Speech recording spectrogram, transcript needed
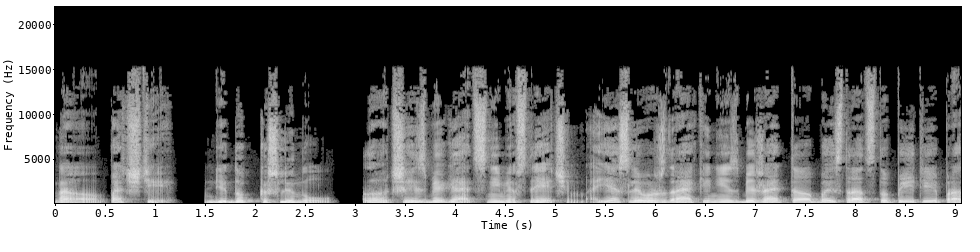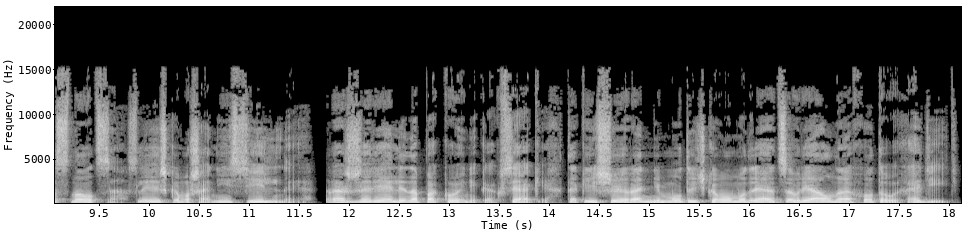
Ну, почти. Дедок кашлянул. Лучше избегать с ними встречи, а если уж драки не избежать, то быстро отступить и проснуться. Слишком уж они сильные. Разжирели на покойниках всяких, так еще и ранним утречком умудряются в реал на охоту выходить.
